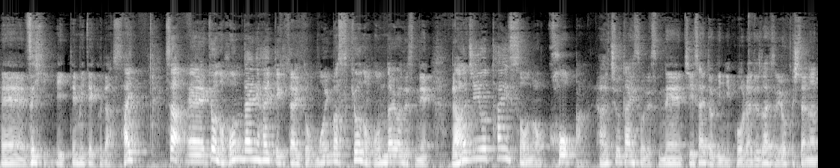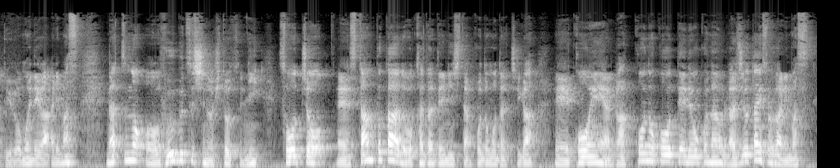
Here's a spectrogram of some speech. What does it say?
えーぜひ行ってみてください。さあ、えー今日の本題に入っていきたいと思います。今日の本題はですね、ラジオ体操の効果。ラジオ体操ですね。小さい時にこう、ラジオ体操よくしたなという思い出があります。夏の風物詩の一つに、早朝、スタンプカードを片手にした子供たちが、公園や学校の校庭で行うラジオ体操があります。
